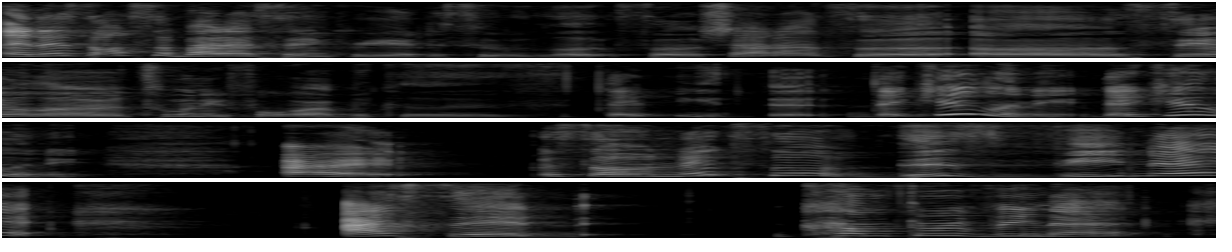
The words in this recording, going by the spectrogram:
And it's also by that same creator too. Look, so shout out to uh Sailor 24 because they be they killing it. They killing it. All right. So next up, this V-neck. I said, come through V-neck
